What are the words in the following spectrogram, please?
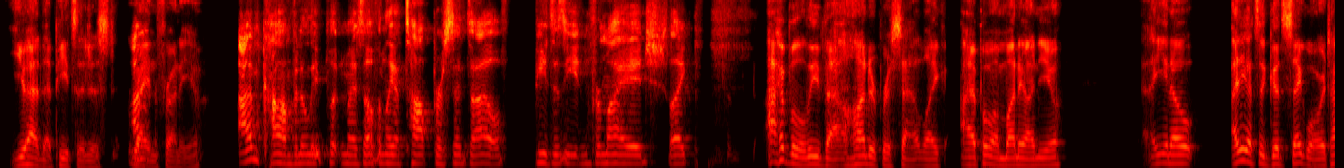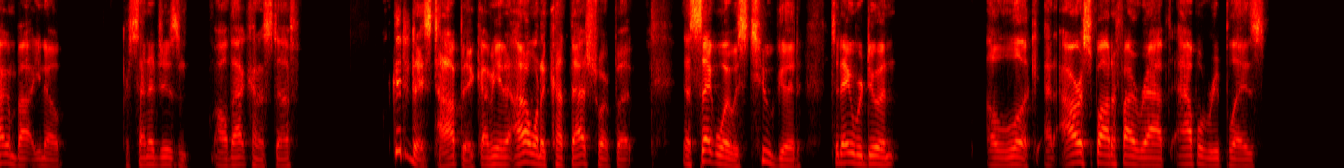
you had that pizza just right I'm, in front of you. I'm confidently putting myself in like a top percentile of pizzas eaten for my age. Like, I believe that 100. percent Like, I put my money on you. Uh, you know, I think that's a good segue. We're talking about you know percentages and all that kind of stuff. At today's topic. I mean, I don't want to cut that short, but the segue was too good. Today we're doing a look at our Spotify wrapped Apple replays,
